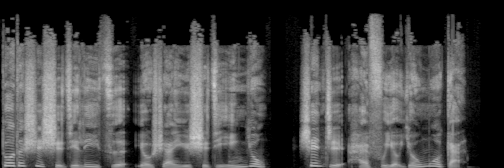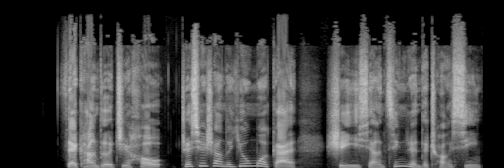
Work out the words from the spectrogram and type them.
多的是实际例子，又善于实际应用，甚至还富有幽默感。在康德之后，哲学上的幽默感是一项惊人的创新。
